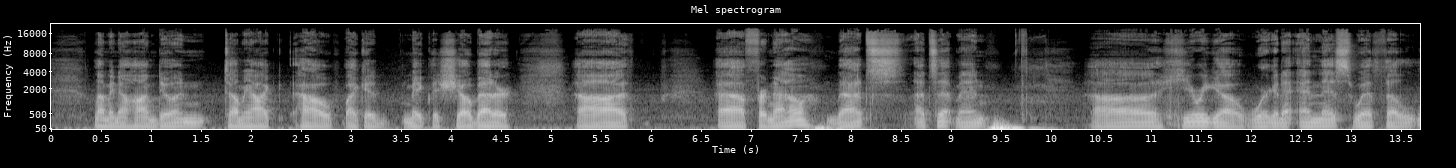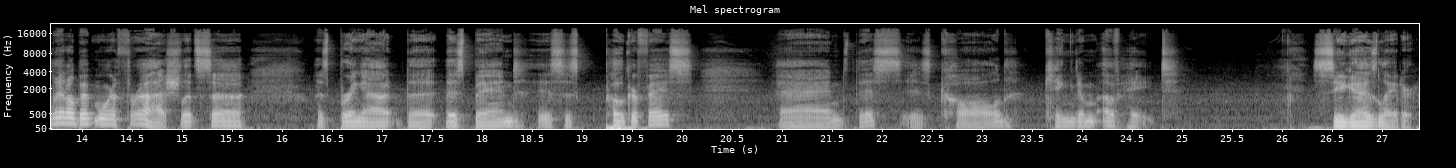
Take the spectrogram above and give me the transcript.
Let me know how I'm doing. Tell me how I, how I could make this show better. Uh, uh, for now, that's that's it, man. Uh, here we go. We're gonna end this with a little bit more thrash. Let's uh, let's bring out the this band. This is Poker Face, and this is called Kingdom of Hate. See you guys later.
